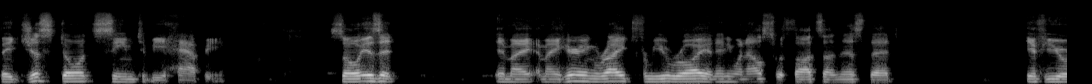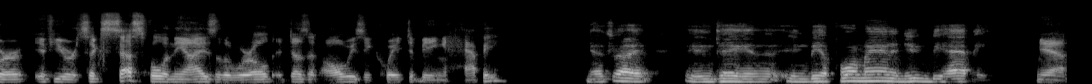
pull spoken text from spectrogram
they just don't seem to be happy? So is it? Am I am I hearing right from you, Roy, and anyone else with thoughts on this that if you're if you're successful in the eyes of the world it doesn't always equate to being happy That's right. You can take and you can be a poor man and you can be happy. yeah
